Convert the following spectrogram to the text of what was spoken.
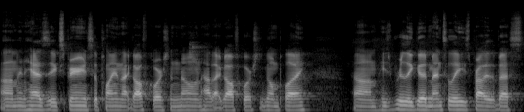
Um, and he has the experience of playing that golf course and knowing how that golf course is going to play. Um, he's really good mentally. He's probably the best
